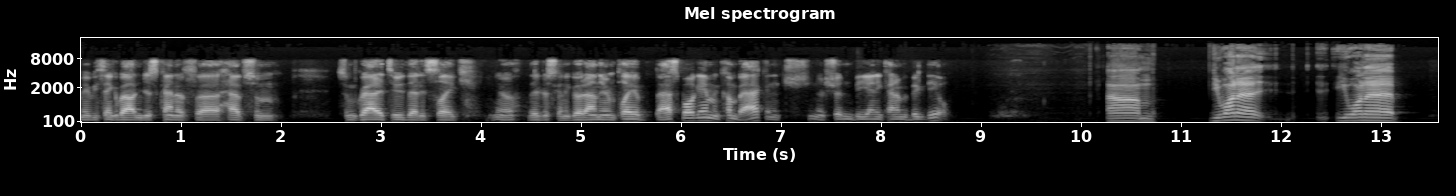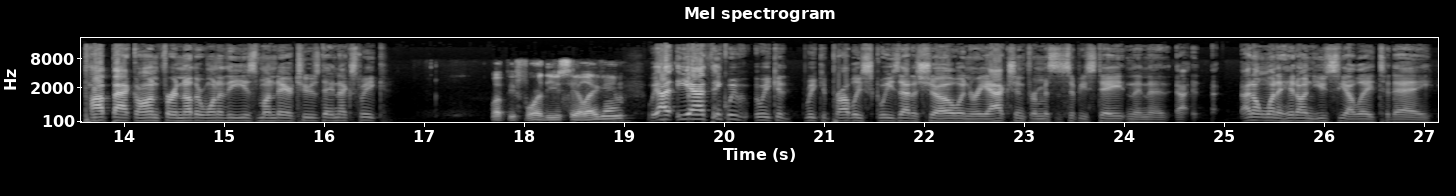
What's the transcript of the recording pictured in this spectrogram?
maybe think about and just kind of uh, have some some gratitude that it's like you know they're just going to go down there and play a basketball game and come back, and it you know shouldn't be any kind of a big deal. Um, you want to you want to pop back on for another one of these Monday or Tuesday next week? What before the UCLA game? We, I, yeah, I think we we could we could probably squeeze out a show and reaction from Mississippi State, and then uh, I, I don't want to hit on UCLA today.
